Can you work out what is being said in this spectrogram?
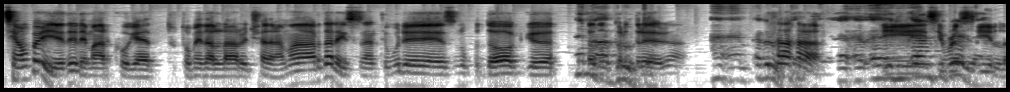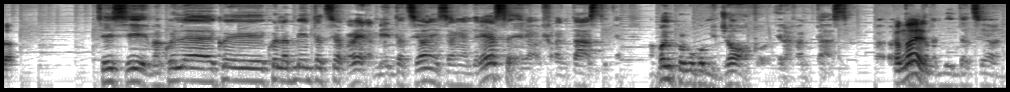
Siamo poi vedete Marco che è tutto metallaro eccetera, ma guardate che si sente pure Snoop Dogg, Eh no, è brutto. Dre. È, è brutto, Ah, è, è- è- Sì, è. Sì, sì, ma quella, que- quell'ambientazione, vabbè, l'ambientazione di San Andreas era fantastica, ma poi proprio come gioco era fantastica. Secondo me- l'ambientazione.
